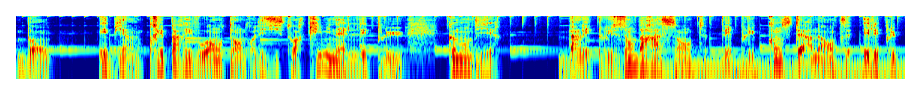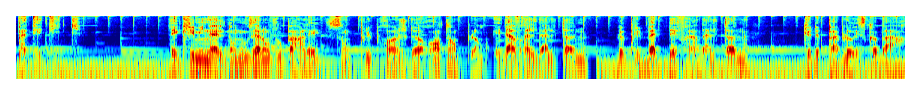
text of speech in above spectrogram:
Bon, eh bien, préparez-vous à entendre les histoires criminelles les plus, comment dire, ben les plus embarrassantes, les plus consternantes et les plus pathétiques. Les criminels dont nous allons vous parler sont plus proches de Rantanplan et d'Avrel Dalton, le plus bête des frères Dalton, que de Pablo Escobar.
